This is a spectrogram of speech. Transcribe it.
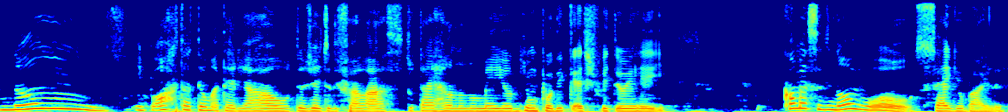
não importa teu material, teu jeito de falar, se tu tá errando no meio de um podcast feito eu errei. Começa de novo ou segue o baile.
